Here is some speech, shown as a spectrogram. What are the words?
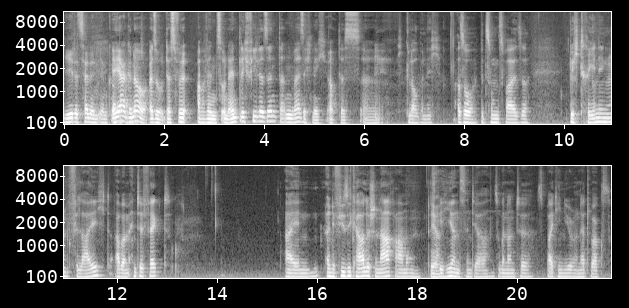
jede Zelle in ihrem Körper. Ja, ja, genau. Also das will, aber wenn es unendlich viele sind, dann weiß ich nicht, ob das. Äh ich glaube nicht. Also beziehungsweise durch Training vielleicht, aber im Endeffekt ein, eine physikalische Nachahmung des ja. Gehirns sind ja sogenannte Spiky Neural Networks.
